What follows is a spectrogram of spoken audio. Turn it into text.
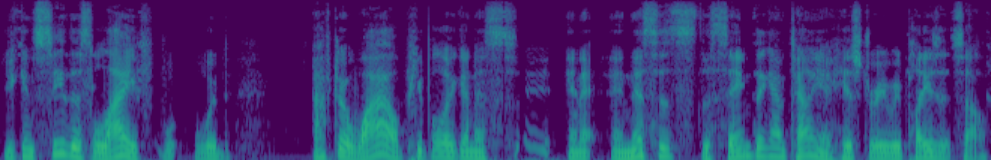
You can see this life would after a while, people are going to, and, and this is the same thing I'm telling you, history replays itself,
